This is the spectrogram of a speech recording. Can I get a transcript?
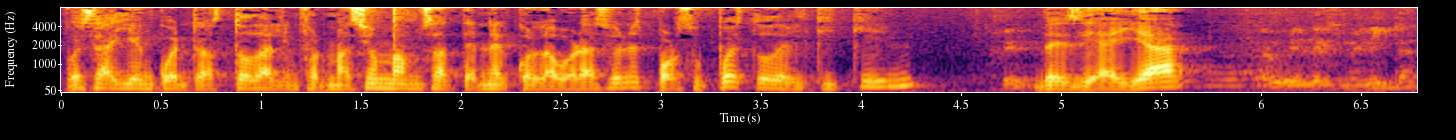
pues ahí encuentras toda la información. Vamos a tener colaboraciones, por supuesto, del Kikín, desde allá. También de Jimenita.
